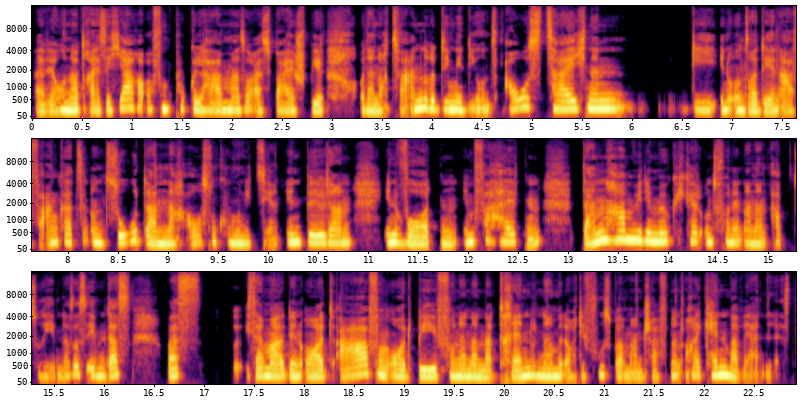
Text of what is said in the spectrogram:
weil wir 130 Jahre auf dem Puckel haben, also als Beispiel. Dann noch zwei andere Dinge, die uns auszeichnen, die in unserer DNA verankert sind und so dann nach außen kommunizieren, in Bildern, in Worten, im Verhalten, dann haben wir die Möglichkeit, uns von den anderen abzuheben. Das ist eben das, was ich sag mal, den Ort A vom Ort B voneinander trennt und damit auch die Fußballmannschaften dann auch erkennbar werden lässt.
